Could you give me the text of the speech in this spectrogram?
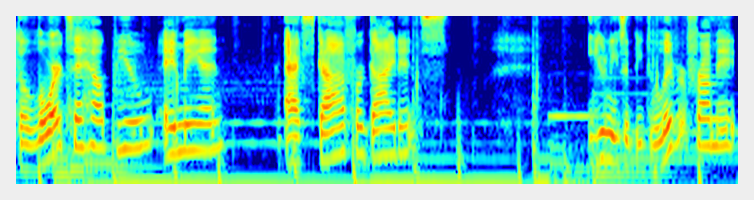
the Lord to help you. Amen. Ask God for guidance. You need to be delivered from it.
